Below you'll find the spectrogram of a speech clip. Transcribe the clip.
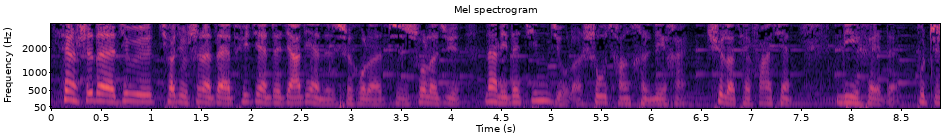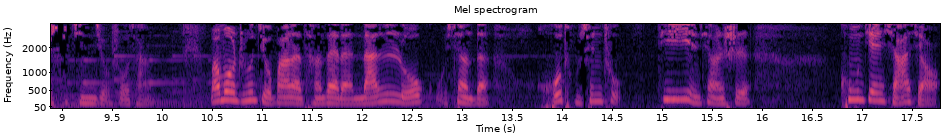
相识的这位调酒师呢，在推荐这家店的时候呢，只说了句：“那里的金酒了，收藏很厉害。”去了才发现，厉害的不只是金酒收藏。毛毛虫酒吧呢，藏在了南锣鼓巷的胡同深处。第一印象是空间狭小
